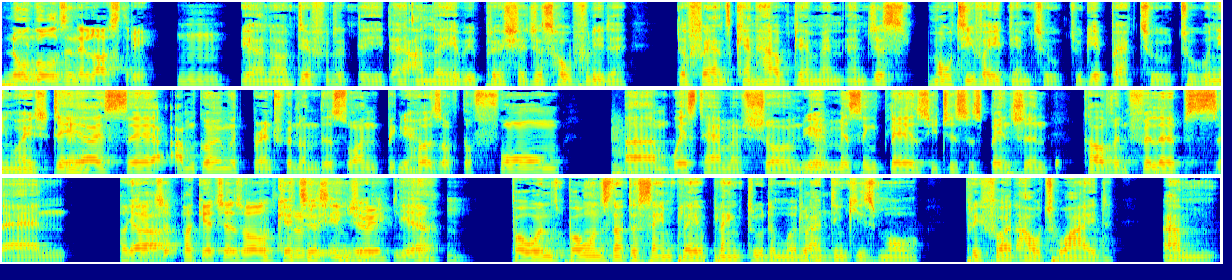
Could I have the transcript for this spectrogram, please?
no goals in the last three. Mm. Yeah, no, definitely uh, under heavy pressure. Just hopefully the, the fans can help them and, and just motivate them to, to get back to, to winning ways. Dare I say, I'm going with Brentford on this one because of the form um, West Ham have shown. Yeah. They're missing players due to suspension. Calvin Phillips and Paqueta, Yeah. Paqueta as well. through Paqueta's the injury. injured. yeah, Bowen's Bowen's not the same player playing through the middle. I Mm. think he's more preferred out wide. Um,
